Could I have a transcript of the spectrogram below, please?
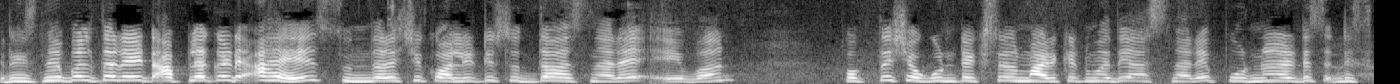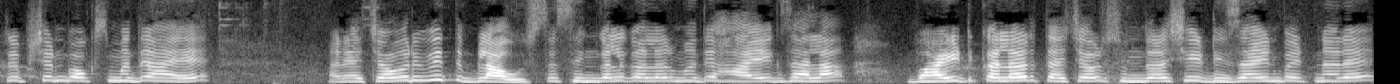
रिझनेबल तर रेट आपल्याकडे आहे सुंदर अशी क्वालिटीसुद्धा असणार आहे. ए वन फक्त शगुन टेक्सटाईल मार्केटमध्ये असणार आहे. पूर्ण ॲड्रेस डिस्क्रिप्शन बॉक्समध्ये आहे. आणि याच्यावर विथ ब्लाऊज. तर सिंगल कलरमध्ये हा एक झाला. व्हाईट कलर त्याच्यावर सुंदर अशी डिझाईन भेटणार आहे.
